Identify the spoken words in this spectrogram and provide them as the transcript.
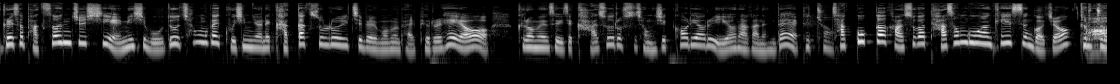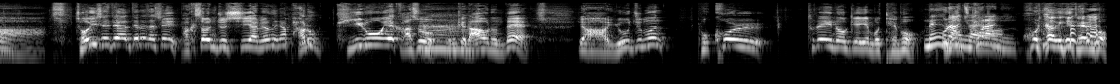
그래서 박선주 씨, 예민 씨 모두 1990년에 각각 솔로 1집 앨범을 발표를 해요. 그러면서 이제 가수로서 정식 커리어를 이어나가는데 그쵸. 작곡가 가수가 다 성공한 케이스인 거죠. 그렇죠. 아, 저희 세대한테는 사실 박선주 씨 하면 그냥 바로 귀로의 가수 아. 이렇게 나오는데 야 요즘은 보컬 트레이너계의 뭐 대부, 네, 호랑이, 맞아요. 호랑이, 호랑이 대부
